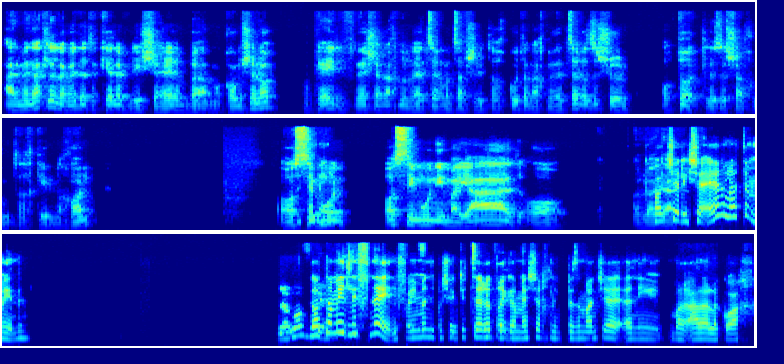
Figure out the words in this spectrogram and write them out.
על מנת ללמד את הכלב להישאר במקום שלו, אוקיי? לפני שאנחנו נייצר מצב של התרחקות, אנחנו נייצר איזשהו אותות לזה שאנחנו מתרחקים, נכון? או תמיד. סימון, או סימון עם היד, או... לא יודע, של להישאר? לא תמיד. לרוב לא כן. תמיד לפני, לפעמים אני פשוט יוצרת רגע משך בזמן שאני מראה ללקוח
